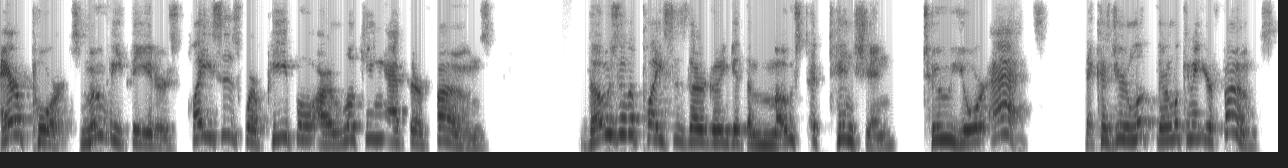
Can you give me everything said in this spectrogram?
airports movie theaters places where people are looking at their phones? Those are the places that are going to get the most attention to your ads because you're look they're looking at your phones.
